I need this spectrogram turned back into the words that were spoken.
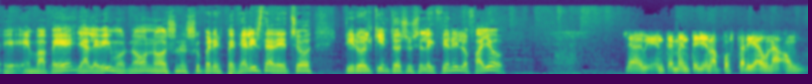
eh, Mbappé ya le vimos, ¿no? No es un súper especialista. De hecho, tiró el quinto de su selección y lo falló. Ya, evidentemente yo no apostaría a un,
